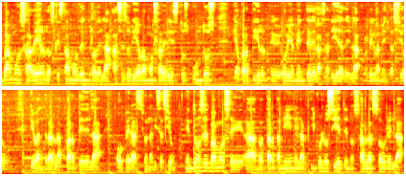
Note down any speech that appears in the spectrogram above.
vamos a ver los que estamos dentro de la asesoría, vamos a ver estos puntos que a partir eh, obviamente de la salida de la reglamentación que va a entrar la parte de la operacionalización. Entonces vamos eh, a anotar también el artículo 7 nos habla sobre la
